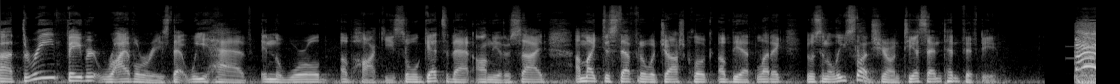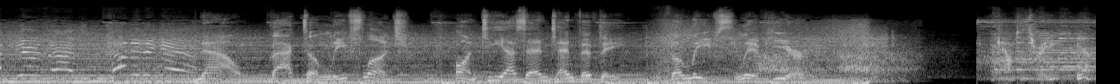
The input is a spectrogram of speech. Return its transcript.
uh, three favorite rivalries that we have in the world of hockey. So we'll get to that on the other side. I'm Mike DeStefano with Josh Kloke of The Athletic. You listen to Leafs Lunch here on TSN 1050. Matthews has done it again. Now, back to Leafs Lunch on TSN 1050. The Leafs live here. Count to three? Yeah.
